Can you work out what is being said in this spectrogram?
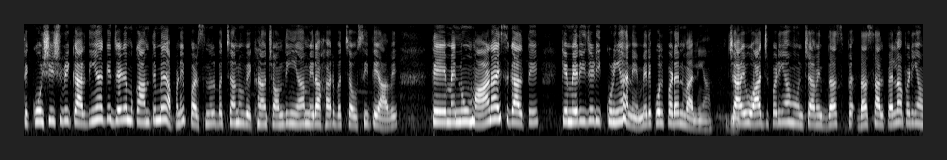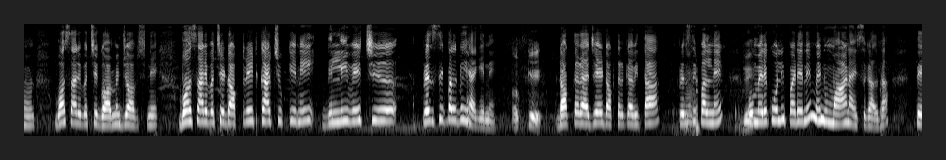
ਤੇ ਕੋਸ਼ਿਸ਼ ਵੀ ਕਰਦੀ ਆ ਕਿ ਜਿਹੜੇ ਮੁਕਾਮ ਤੇ ਮੈਂ ਆਪਣੇ ਪਰਸਨਲ ਬੱਚਿਆਂ ਨੂੰ ਵੇਖਣਾ ਚਾਹੁੰਦੀ ਆ ਮੇਰਾ ਹਰ ਬੱਚਾ ਉਸੇ ਤੇ ਆਵੇ। ਤੇ ਮੈਨੂੰ ਮਾਣ ਆ ਇਸ ਗੱਲ ਤੇ ਕਿ ਮੇਰੀ ਜਿਹੜੀ ਕੁੜੀਆਂ ਨੇ ਮੇਰੇ ਕੋਲ ਪੜਨ ਵਾਲੀਆਂ ਚਾਹੇ ਉਹ ਅੱਜ ਪੜੀਆਂ ਹੋਣ ਚਾਹੇ 10 ਪ- 10 ਸਾਲ ਪਹਿਲਾਂ ਪੜੀਆਂ ਹੋਣ ਬਹੁਤ ਸਾਰੇ ਬੱਚੇ ਗਵਰਨਮੈਂਟ ਜੌਬਸ ਨੇ ਬਹੁਤ ਸਾਰੇ ਬੱਚੇ ਡਾਕਟਰੇਟ ਕਰ ਚੁੱਕੇ ਨੇ ਦਿੱਲੀ ਵਿੱਚ ਪ੍ਰਿੰਸੀਪਲ ਵੀ ਹੈਗੇ ਨੇ। ਓਕੇ ਡਾਕਟਰ ਅਜੇ ਡਾਕਟਰ ਕਵਿਤਾ ਪ੍ਰਿੰਸੀਪਲ ਨੇ। ਉਹ ਮੇਰੇ ਕੋਲ ਹੀ ਪੜ੍ਹੇ ਨੇ ਮੈਨੂੰ ਮਾਣ ਆ ਇਸ ਗੱਲ ਦਾ। ਤੇ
